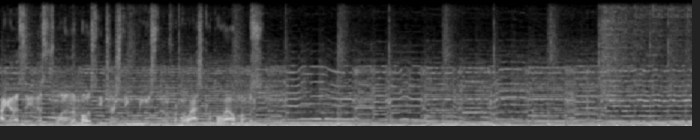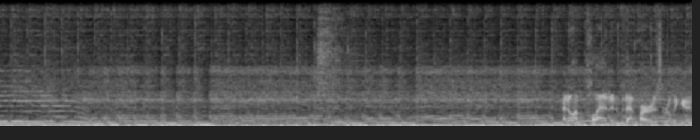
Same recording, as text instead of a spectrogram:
I gotta say, this is one of the most interesting leads, though, from the last couple albums. Clouded, but that part is really good.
